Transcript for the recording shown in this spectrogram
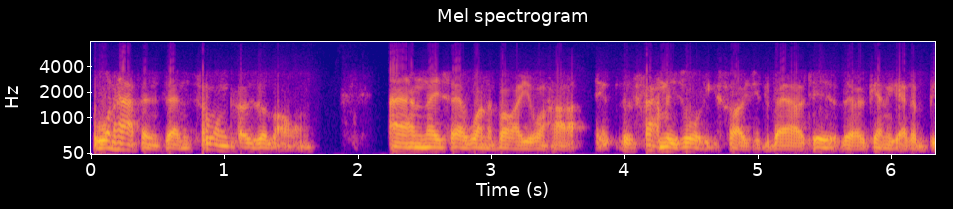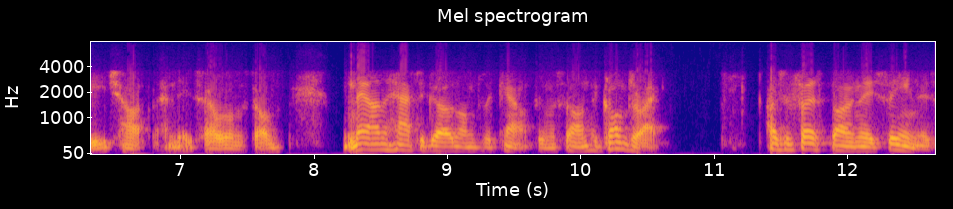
But what happens then? Someone goes along and they say, I want to buy your hut. The family's all excited about it. They're going to get a beach hut and so on and so on. Now they have to go along to the council and sign the contract. That's the first time they've seen this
